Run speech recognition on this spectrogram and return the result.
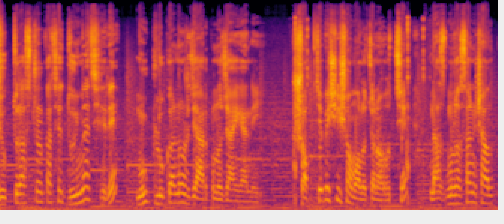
যুক্তরাষ্ট্রের কাছে দুই ম্যাচ হেরে মুখ লুকানোর যে আর কোনো জায়গা নেই। সবচেয়ে বেশি সমালোচনা হচ্ছে নাজমুল হাসান শান্ত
